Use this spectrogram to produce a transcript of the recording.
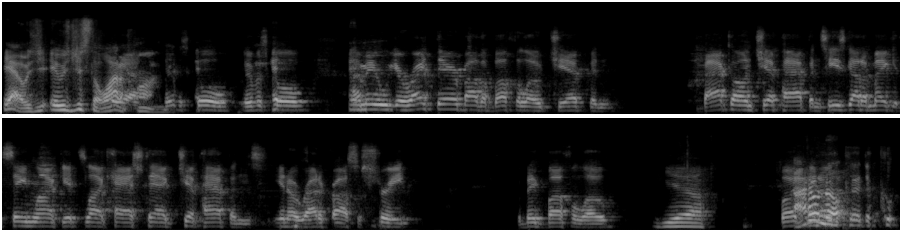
yeah, it was it was just a lot of Yeah, fun. It was cool. It was cool. I mean, you're right there by the Buffalo Chip, and back on Chip happens. He's got to make it seem like it's like hashtag Chip happens. You know, right across the street, the big Buffalo. yeah. But I don't know. The, the, cool-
